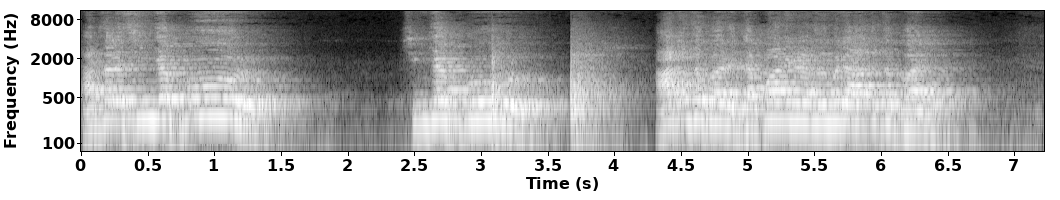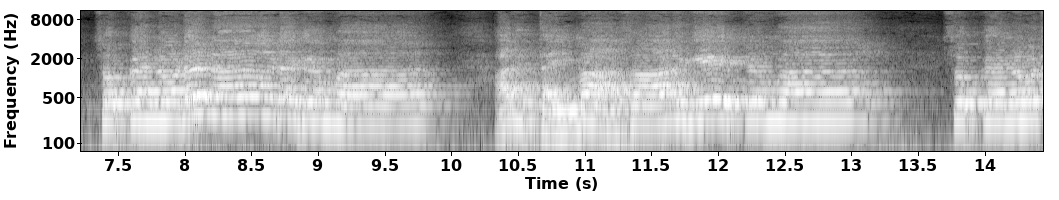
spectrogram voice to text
அடுத்தால சிங்கப்பூர். சிங்கப்பூர். ஆட்டத்தை பாரு ஜப்பானில் நடந்த மாதிரி ஆட்டத்தை பாரு. சொக்கனோட நாடகமா? அது தை மாசம் அரங்கேற்றமா சொக்கனோட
